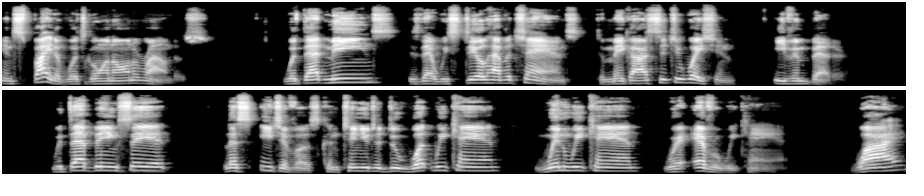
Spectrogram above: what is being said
in spite of what's going on around us. What that means is that we still have a chance to make our situation even better. With that being said, let's each of us continue to do what we can, when we can, wherever we can. Why?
